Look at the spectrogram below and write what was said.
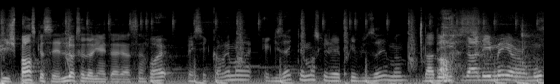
Puis je pense que c'est là que ça devient intéressant. Ouais, ben c'est carrément exactement ce que j'avais prévu de dire, man. Dans des, Ah. dans des meilleurs mots.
